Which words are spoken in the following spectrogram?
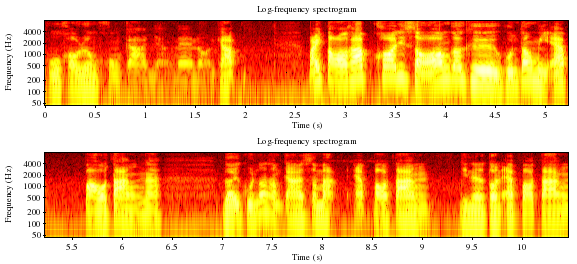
ผู้เข้าร่วมโครงการอย่างแน่นอนครับ ไปต่อครับข้อที่ 2 ก็คือคุณต้องมีแอปเป๋าตังค์นะ โดยคุณต้องทำการสมัครแอปเป๋าตังค์ยืนยันตนแอปเป๋าตังค์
